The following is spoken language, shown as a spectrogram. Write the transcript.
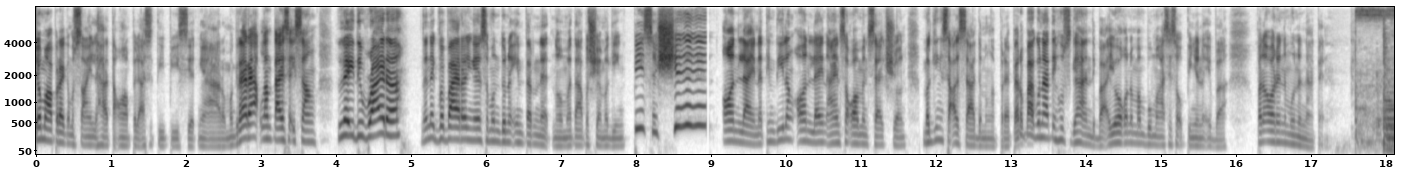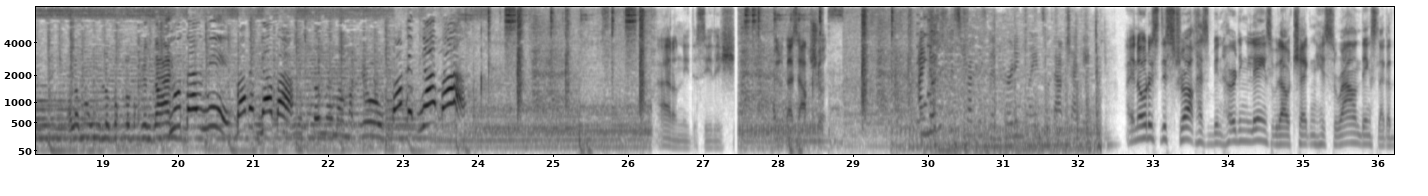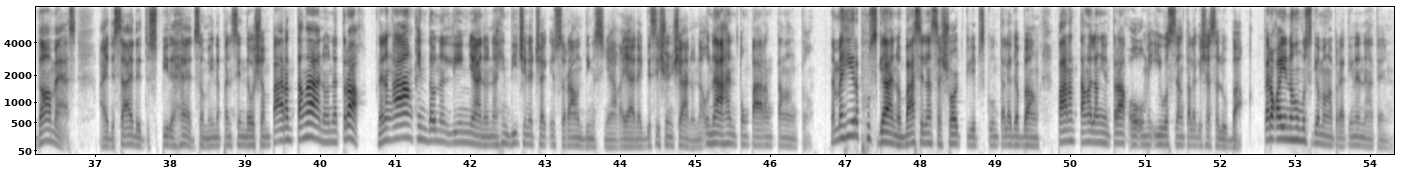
Yo mga pre, kamusta kayong lahat? Ako nga pala si TPC at ngayong araw magre-react lang tayo sa isang lady writer na nagva-viral ngayon sa mundo ng internet no matapos siya maging piece of shit online at hindi lang online ayon sa comment section maging sa kalsada mga pre. Pero bago natin husgahan, 'di ba? Ayoko naman bumase sa opinion ng iba. Panoorin na muna natin. Alam mo, lubak-lubak yung daan. You tell me, bakit nga ba? Ikaw may mamakyo. Bakit nga ba? I don't need to see this shit. Pero tayo sa action. I noticed this truck has been hurting lanes without checking. I noticed this truck has been hurting lanes without checking his surroundings like a dumbass. I decided to speed ahead so may napansin daw siyang parang tanga no, na truck na nang-aangkin daw ng linya no, na hindi check yung surroundings niya kaya nagdesisyon siya no, na unahan tong parang tangang to. Na mahirap husga no, base lang sa short clips kung talaga bang parang tanga lang yung truck o umiiwas lang talaga siya sa lubak. Pero kayo na humusga mga pre, tingnan natin.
